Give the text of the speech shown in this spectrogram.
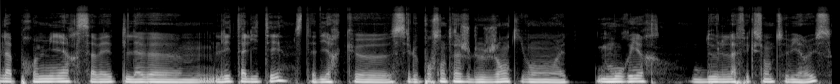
La première, ça va être la euh, létalité, c'est-à-dire que c'est le pourcentage de gens qui vont mourir de l'affection de ce virus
